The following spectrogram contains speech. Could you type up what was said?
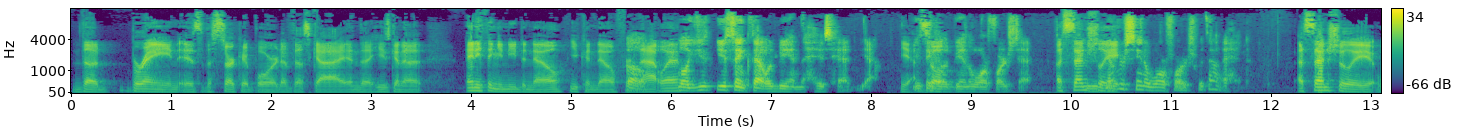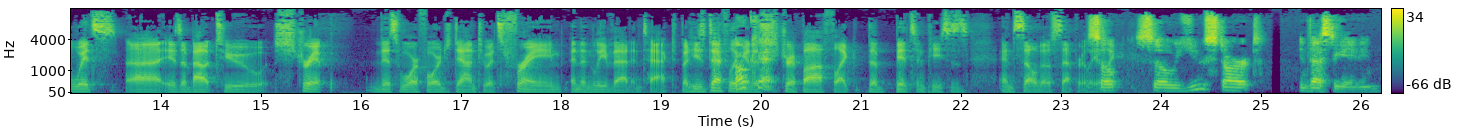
the brain is the circuit board of this guy, and that he's gonna anything you need to know, you can know from Well, that way. Well, you, you think that would be in the, his head, yeah. Yeah, You think so- it would be in the Warforged head. Essentially, You've never seen a Warforged without a head. essentially, Wits uh, is about to strip this Warforged down to its frame and then leave that intact. But he's definitely going to strip off like the bits and pieces and sell those separately. So like, so you start investigating.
